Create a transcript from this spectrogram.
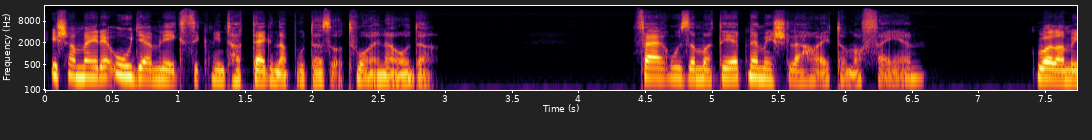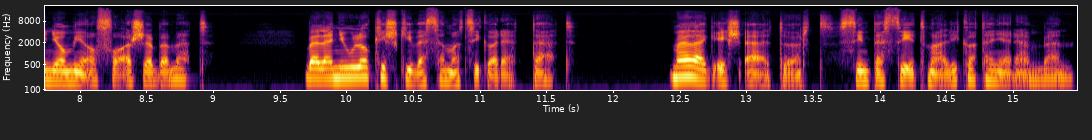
és amelyre úgy emlékszik, mintha tegnap utazott volna oda. Felhúzom a térnem, és lehajtom a fejem. Valami nyomja a farzsebemet. Belenyúlok, és kiveszem a cigarettát. Meleg és eltört, szinte szétmálik a tenyeremben.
